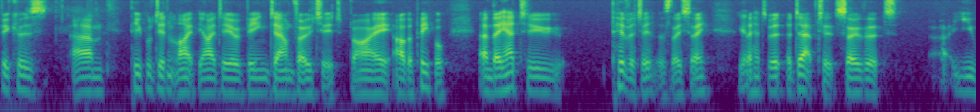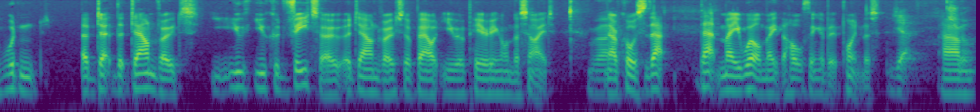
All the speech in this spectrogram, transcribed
because um, people didn't like the idea of being downvoted by other people, and they had to pivot it, as they say. They had to adapt it so that uh, you wouldn't that downvotes you you could veto a downvote about you appearing on the site. Right. Now, of course, that that may well make the whole thing a bit pointless. Yeah. Um, sure.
